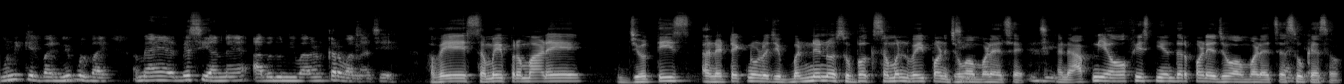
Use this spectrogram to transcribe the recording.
હું નિખિલભાઈ વિપુલભાઈ, અમે અહીંયા બેસી અને આ બધું નિવારણ કરવાના છે હવે સમય પ્રમાણે જ્યોતિષ અને ટેકનોલોજી બંનેનો સુભગ સમન્વય પણ જોવા મળે છે. અને આપની આ ઓફિસની અંદર પણ એ જોવા મળે છે. શું કહેશો?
